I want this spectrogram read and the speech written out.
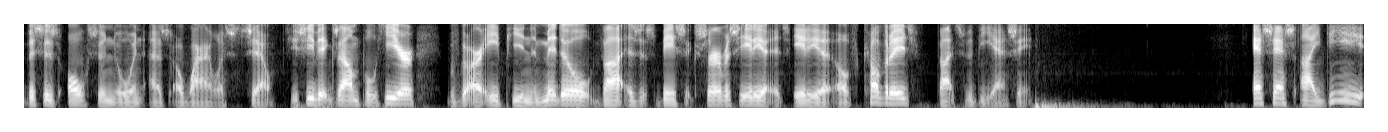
This is also known as a wireless cell. So you see the example here, We've got our AP in the middle. That is its basic service area, its area of coverage. That's the BSA. SSID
